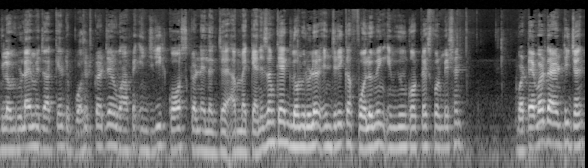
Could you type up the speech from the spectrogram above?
ग्लोमरुलाई में जाके डिपॉजिट कर जाए वहाँ पे इंजरी कॉज करने लग जाए। अब मैकेनिज्म क्या है? ग्लोमरुलर इंजरी का following immune complex formation whatever the antigen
